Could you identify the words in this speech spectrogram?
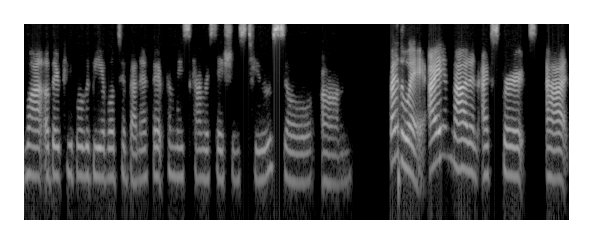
want other people to be able to benefit from these conversations too. So, um, by the way, I am not an expert at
